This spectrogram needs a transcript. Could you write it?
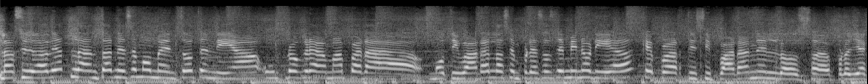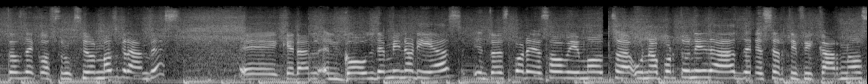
La ciudad de Atlanta en ese momento tenía un programa para motivar a las empresas de minoría que participaran en los uh, proyectos de construcción más grandes. Eh, que era el goal de minorías. Entonces por eso vimos uh, una oportunidad de certificarnos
